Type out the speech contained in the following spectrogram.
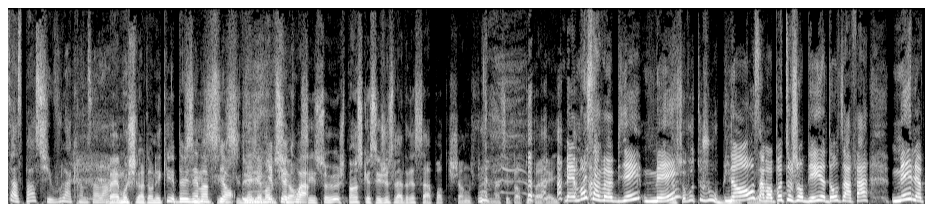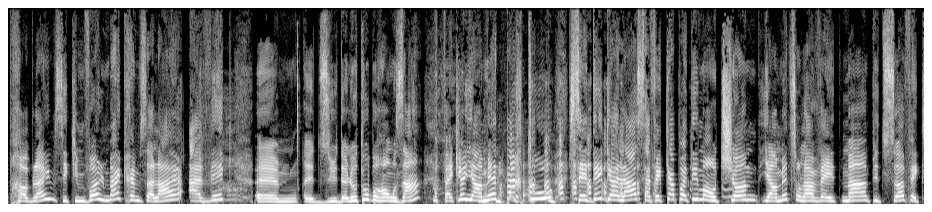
ça se passe chez vous, la crème solaire? Ben, moi, je suis dans ton équipe. Deuxième option. C'est deuxième option, c'est sûr. Je pense que c'est juste l'adresse à la porte qui change, finalement. C'est partout pareil. Mais moi, ça va bien, mais. Mais ça va toujours bien. Non, toi. ça va pas toujours bien. Il y a d'autres affaires. Mais le problème, c'est qu'ils me volent ma crème solaire avec euh, euh, du, de l'auto-bronzant. Fait que là, ils en mettent partout. C'est dégueulasse. Ça fait capoter mon chum. Ils en mettent sur leurs vêtements puis tout ça. Fait que,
